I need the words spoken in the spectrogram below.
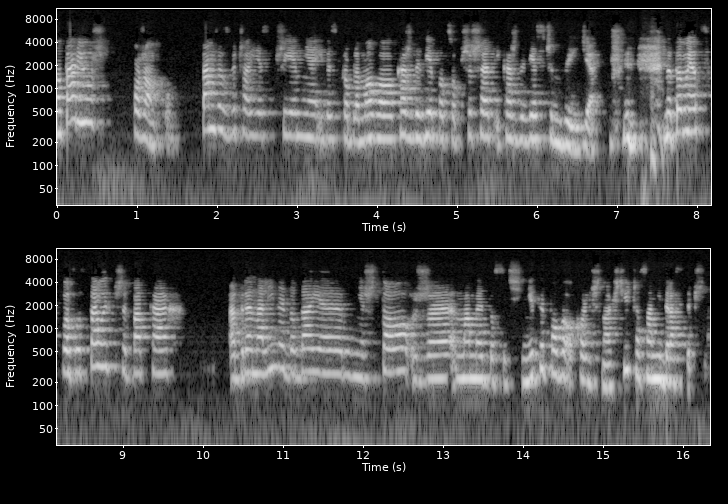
Notariusz w porządku. Tam zazwyczaj jest przyjemnie i bezproblemowo, każdy wie po co przyszedł i każdy wie z czym wyjdzie. Natomiast w pozostałych przypadkach Adrenaliny dodaje również to, że mamy dosyć nietypowe okoliczności, czasami drastyczne.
